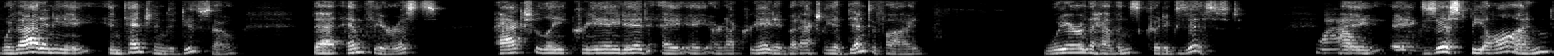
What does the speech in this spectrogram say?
without any intention to do so, that M theorists actually created a, a, or not created, but actually identified where the heavens could exist. Wow. They, they exist beyond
